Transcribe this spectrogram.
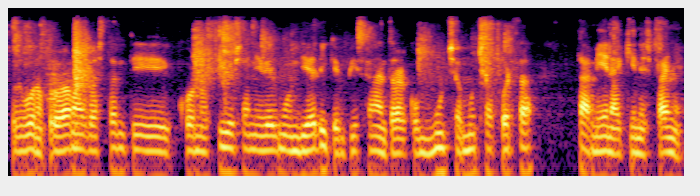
pues bueno, programas bastante conocidos a nivel mundial y que empiezan a entrar con mucha, mucha fuerza también aquí en España.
